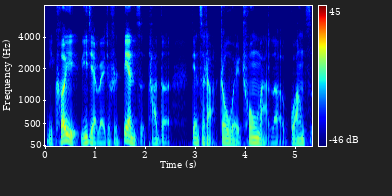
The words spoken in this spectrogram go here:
你可以理解为就是电子它的。电磁场周围充满了光子，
